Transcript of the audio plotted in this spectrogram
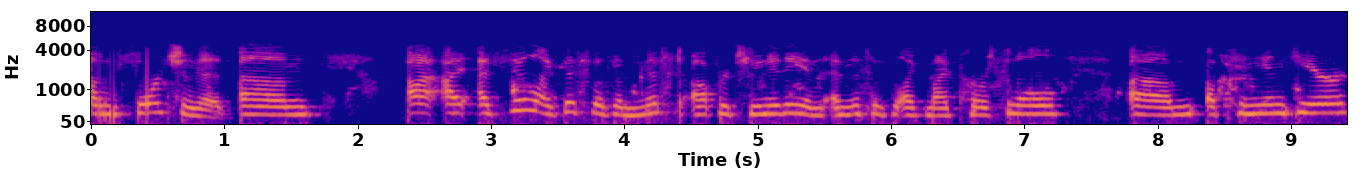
unfortunate. Um, I, I feel like this was a missed opportunity, and, and this is like my personal um, opinion here.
